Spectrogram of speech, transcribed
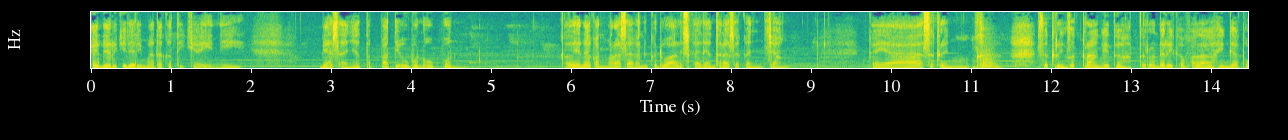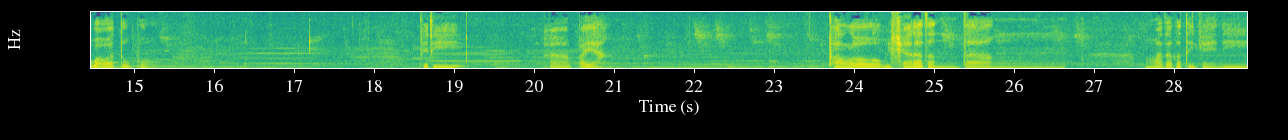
energi dari mata ketiga ini biasanya tepat di ubun-ubun. Kalian akan merasakan kedua alis kalian terasa kencang kayak sekring sekring sekrang gitu turun dari kepala hingga ke bawah tubuh. Jadi apa ya? Kalau bicara tentang mata ketiga ini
